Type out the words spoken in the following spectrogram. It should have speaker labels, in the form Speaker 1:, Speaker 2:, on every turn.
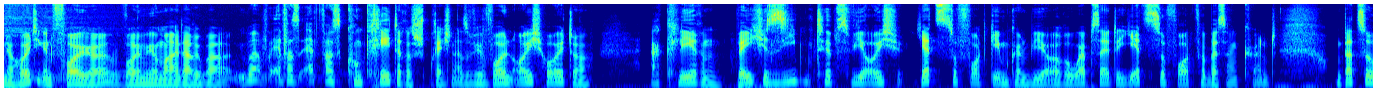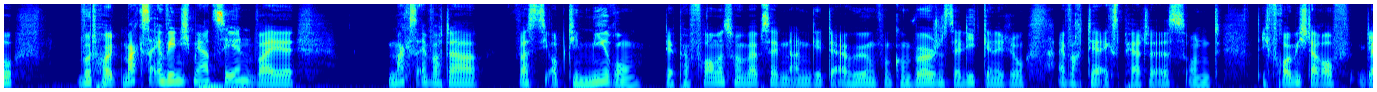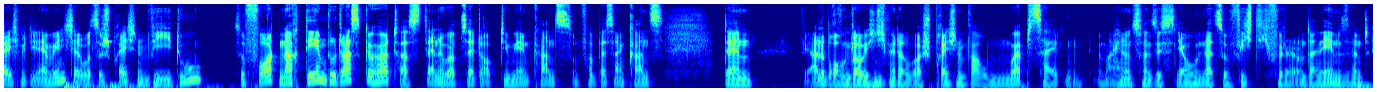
Speaker 1: In der heutigen Folge wollen wir mal darüber, über etwas, etwas Konkreteres sprechen. Also wir wollen euch heute erklären, welche sieben Tipps wir euch jetzt sofort geben können, wie ihr eure Webseite jetzt sofort verbessern könnt. Und dazu wird heute Max ein wenig mehr erzählen, weil Max einfach da, was die Optimierung der Performance von Webseiten angeht, der Erhöhung von Conversions, der Lead-Generierung, einfach der Experte ist. Und ich freue mich darauf, gleich mit Ihnen ein wenig darüber zu sprechen, wie du sofort, nachdem du das gehört hast, deine Webseite optimieren kannst und verbessern kannst. Denn wir alle brauchen, glaube ich, nicht mehr darüber sprechen, warum Webseiten im 21. Jahrhundert so wichtig für dein Unternehmen sind.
